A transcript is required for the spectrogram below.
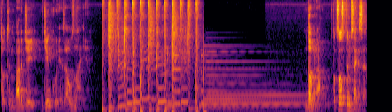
to tym bardziej dziękuję za uznanie. Dobra, to co z tym seksem?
